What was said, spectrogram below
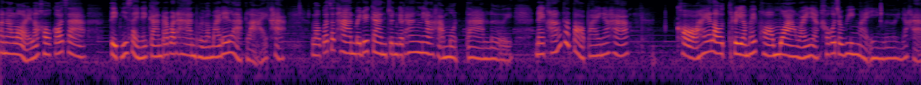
มันอร่อยแล้วเขาก็จะ ติดนิสัยในการรับประทานผลไม้ได้หลากหลายค่ะ เราก็จะทานไปด้วยกันจนกระทั่งเนี่ยแหละค่ะหมดจานเลย ในครั้งต่อๆไปนะคะ ขอให้เราเตรียมให้พร้อมวางไว้เนี่ยเขาก็จะวิ่งมาเองเลยนะคะ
